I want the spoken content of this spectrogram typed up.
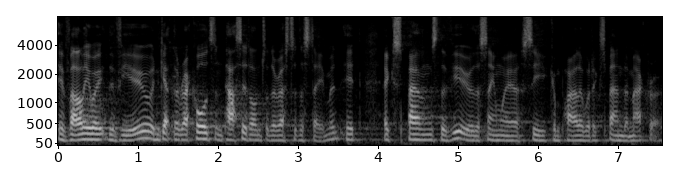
evaluate the view and get the records and pass it on to the rest of the statement. It expands the view the same way a C compiler would expand a macro.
